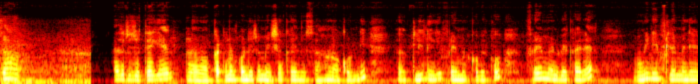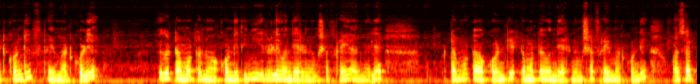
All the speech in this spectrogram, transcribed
ಸೊ, ಅದ್ರ ಜೊತೆಗೆ ಕಟ್ ಮಾಡ್ಕೊಂಡಿರೋ ಮೆಣಸಿನ್ಕಾಯಿನೂ ಸಹ ಹಾಕ್ಕೊಂಡು ಕ್ಲೀನಾಗಿ ಫ್ರೈ ಮಾಡ್ಕೋಬೇಕು. ಫ್ರೈ ಮಾಡಬೇಕಾದ್ರೆ ಮೀಡಿಯಮ್ ಫ್ಲೇಮಲ್ಲೇ ಇಟ್ಕೊಂಡು ಫ್ರೈ ಮಾಡ್ಕೊಳ್ಳಿ. ಈಗ ಟೊಮೊಟೊನೂ ಹಾಕ್ಕೊಂಡಿದ್ದೀನಿ ಈರುಳ್ಳಿ ಒಂದು ಎರಡು ನಿಮಿಷ ಫ್ರೈ ಆದಮೇಲೆ ಟೊಮೊಟೊ ಹಾಕ್ಕೊಂಡು, ಟೊಮೊಟೊ ಒಂದು ಎರಡು ನಿಮಿಷ ಫ್ರೈ ಮಾಡ್ಕೊಂಡು ಒಂದು ಸ್ವಲ್ಪ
